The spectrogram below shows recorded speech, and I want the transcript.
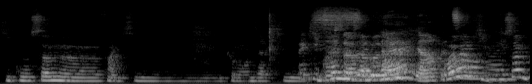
qui consomment, enfin qui comment dire, qui, Ouais, qui qui prennent des il y a un peu de Ouais, ça. ouais, qui hein. consomment.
